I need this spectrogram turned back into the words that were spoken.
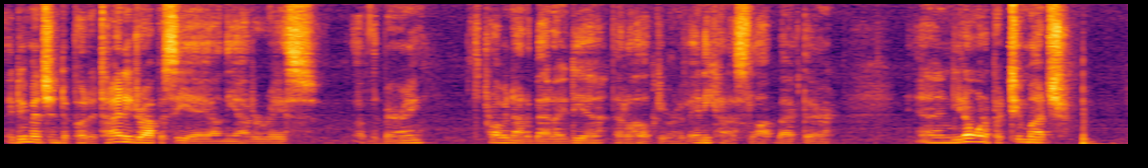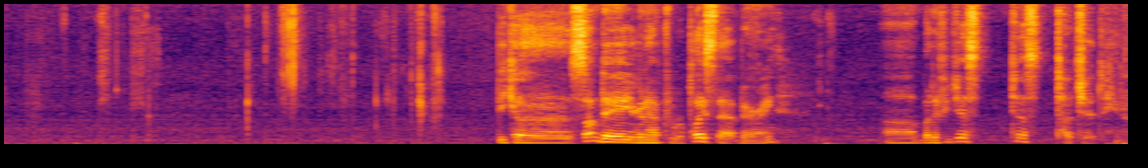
They do mention to put a tiny drop of CA on the outer race of the bearing. It's probably not a bad idea. That'll help get rid of any kind of slop back there. And you don't want to put too much because someday you're going to have to replace that bearing. Uh, but if you just just touch it here,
